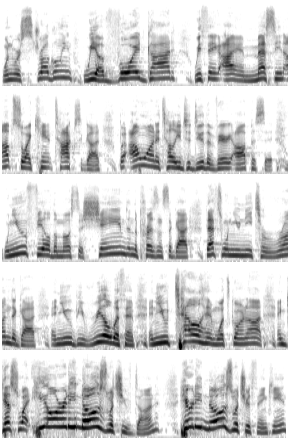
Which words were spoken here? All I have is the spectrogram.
when we're struggling, we avoid God. We think I am messing up, so I can't talk to God. But I want to tell you to do the very opposite. When you feel the most ashamed in the presence of God, that's when you need to run to God and you be real with Him and you tell Him what's going on. And guess what? He already knows what you've done, He already knows what you're thinking.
